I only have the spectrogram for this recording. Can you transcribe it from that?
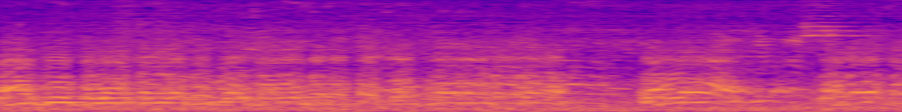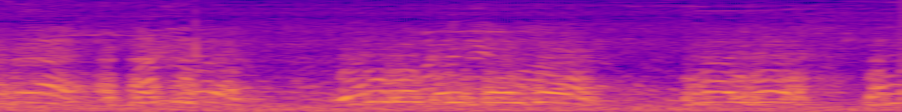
ಮಾಜಿ ಜಿಲ್ಲಾ ಕಾಂಗ್ರೆಸ್ ಎಲ್ಲ ನಗರಸಭೆ ಅಧ್ಯಕ್ಷರು ಎಲ್ಲರೂ ಕಲಿಸುವಂತೆ ಇದಾಗಿದೆ ನಮ್ಮ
